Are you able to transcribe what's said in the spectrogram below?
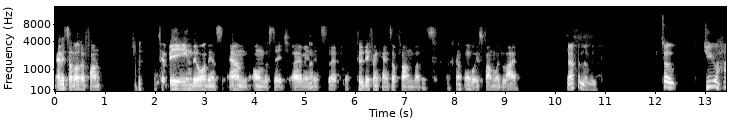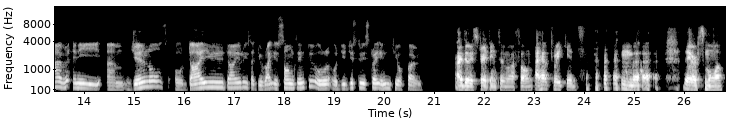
And it's a lot of fun to be in the audience and on the stage. I mean, Yeah. it's uh, two different kinds of fun, but it's always fun with live. definitely so do you have any um, journals or diary diaries that you write your songs into or, or do you just do it straight into your phone I do it straight into my phone. I have three kids, and uh, they are small.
